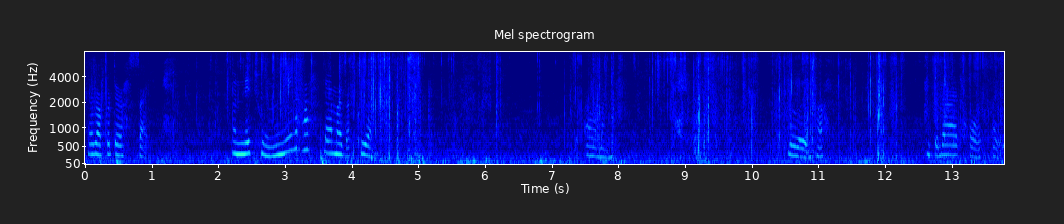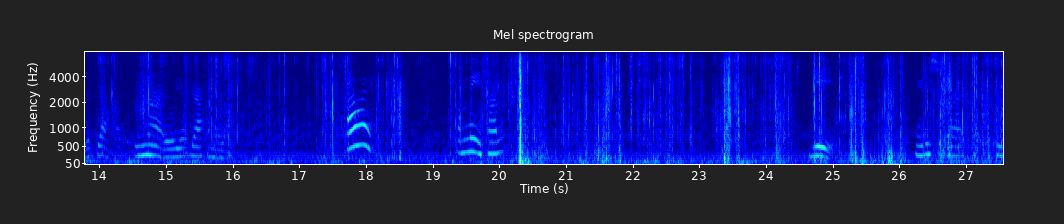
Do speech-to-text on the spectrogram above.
แล้วเราก็จะใส่มันในถุงนี้นะคะ ได้มาจากเพื่อนเอามันเลยค่ะ จะได้ถอดใส่ยากๆอะไรง่ายเลยยากๆทำไมล่ะไอ้ายตำหนิฉัน เย่ในที่สุดได้ใส่คือ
